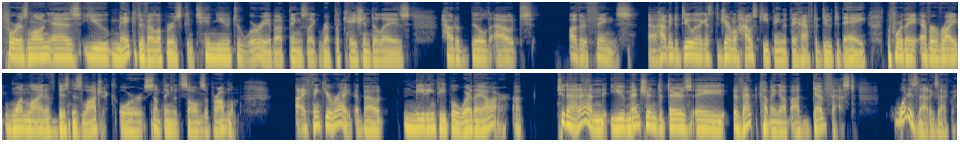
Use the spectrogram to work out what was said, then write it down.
for as long as you make developers continue to worry about things like replication delays, how to build out other things, uh, having to deal with, I guess, the general housekeeping that they have to do today before they ever write one line of business logic or something that solves a problem. I think you're right about meeting people where they are. Uh, to that end, you mentioned that there's a event coming up at DevFest. What is that exactly?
